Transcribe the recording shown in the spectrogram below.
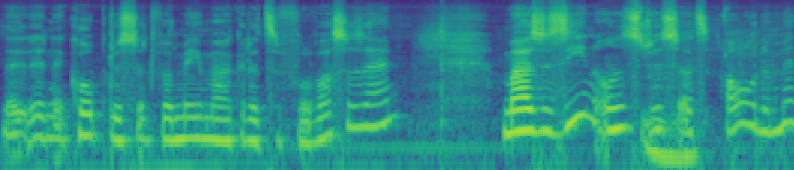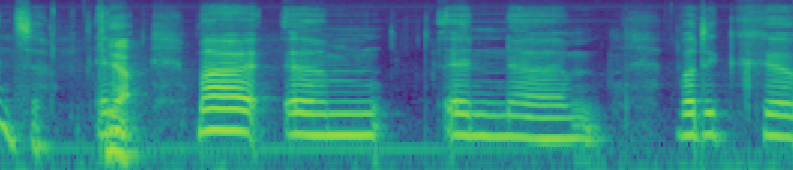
En ik hoop dus dat we meemaken dat ze volwassen zijn. Maar ze zien ons dus als oude mensen. En, Ja. Maar ehm, en, ehm, wat ik eh,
